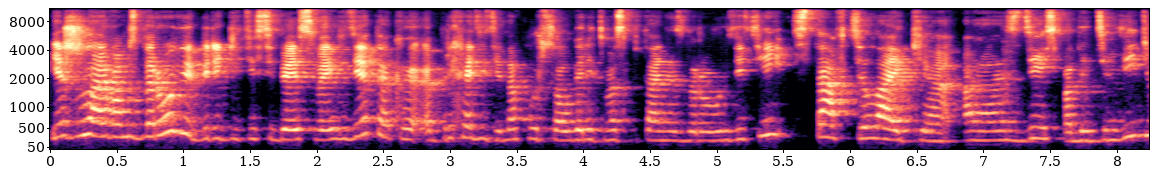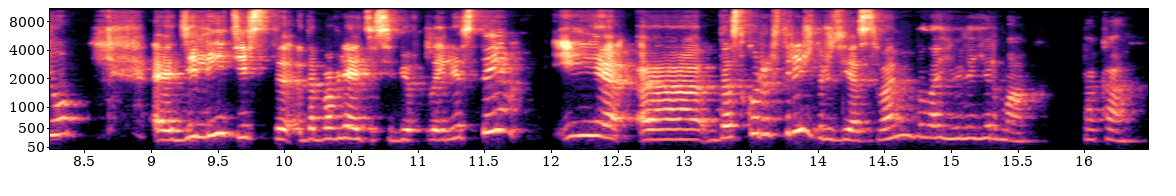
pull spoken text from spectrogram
Я желаю вам здоровья, берегите себя и своих деток, э, приходите на курс «Алгоритм воспитания здоровых детей», ставьте лайки а, здесь под этим видео, э, делитесь, добавляйте себе в плейлисты. И э, до скорых встреч, друзья, с вами была Юлия Ермак. Пока.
